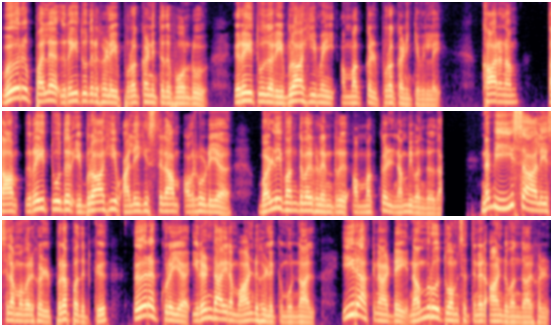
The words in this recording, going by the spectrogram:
வேறு பல இறைதூதர்களை புறக்கணித்தது போன்று இறைதூதர் இப்ராஹீமை அம்மக்கள் புறக்கணிக்கவில்லை. காரணம் தாம் இறைதூதர் இப்ராஹிம் அலிஹிஸ்லாம் அவர்களுடைய வழி வந்தவர்கள் என்று அம்மக்கள் நம்பி வந்ததுதான். நபி ஈசா அலிஸ்லாம் அவர்கள் பிறப்பதற்கு ஏறக்குறைய இரண்டாயிரம் ஆண்டுகளுக்கு முன்னால் ஈராக் நாட்டை நம்ரூத் வம்சத்தினர் ஆண்டு வந்தார்கள்.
